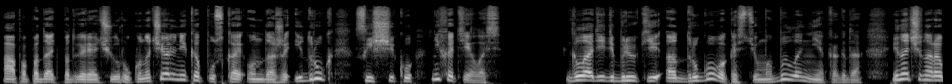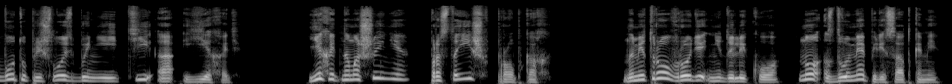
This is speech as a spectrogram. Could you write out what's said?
а попадать под горячую руку начальника, пускай он даже и друг, сыщику не хотелось. Гладить брюки от другого костюма было некогда, иначе на работу пришлось бы не идти, а ехать. Ехать на машине простоишь в пробках. На метро вроде недалеко, но с двумя пересадками.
